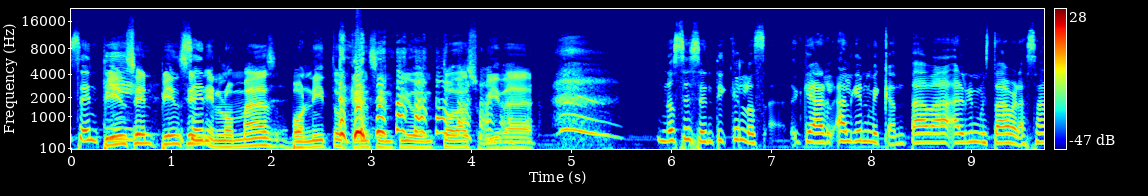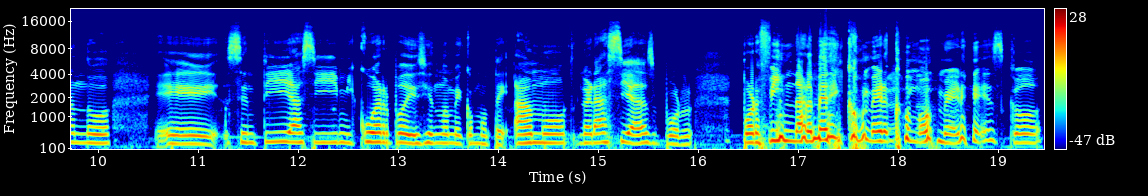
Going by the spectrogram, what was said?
sentí... Piensen, piensen sen- en lo más bonito que han sentido en toda su vida. No sé, sentí que los que al- alguien me cantaba, alguien me estaba abrazando. eh, sentí así mi cuerpo diciéndome como te amo, gracias por por fin darme de comer como merezco.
